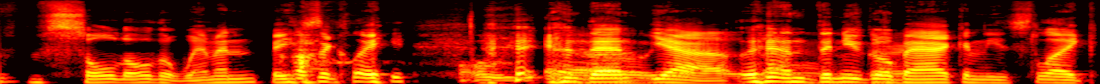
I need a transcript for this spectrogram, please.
sold all the women basically, Oh, yeah. and then Oh, yeah, yeah, and then you go there. back and he's like,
